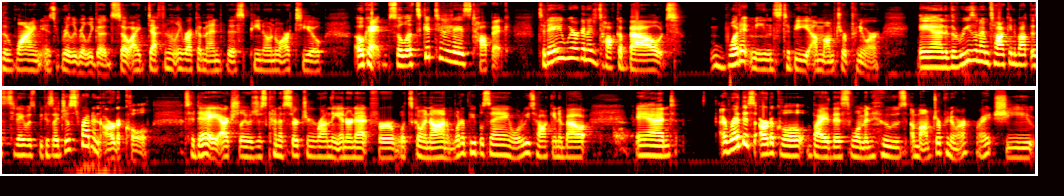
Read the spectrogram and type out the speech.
the wine is really, really good, so I definitely recommend this Pinot Noir to you. Okay, so let's get to today's topic. Today we're going to talk about what it means to be a momtrepreneur. And the reason I'm talking about this today was because I just read an article today. Actually, I was just kind of searching around the internet for what's going on. What are people saying? What are we talking about? And I read this article by this woman who's a momtrepreneur, right? She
